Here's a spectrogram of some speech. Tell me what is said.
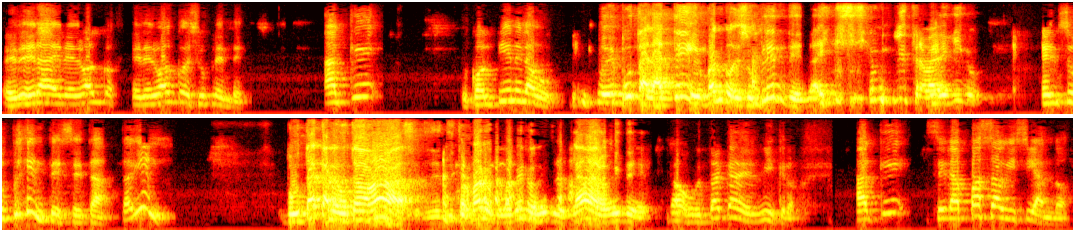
Era en el banco, en el banco de suplente. ¿A qué contiene la U? Hijo de puta, la T, banco de suplentes. Ahí mi letra va elegido. En suplentes está. ¿Está bien? Butaca me gustaba más. De tu hermano, por lo menos, ¿viste? Claro, ¿viste? No, butaca del micro. ¿A qué se la pasa viciando?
